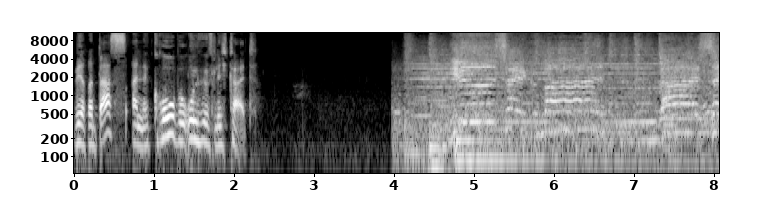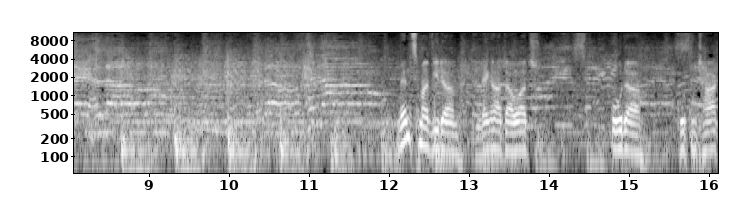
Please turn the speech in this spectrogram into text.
wäre das eine grobe Unhöflichkeit. Wenn es mal wieder länger dauert oder guten Tag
